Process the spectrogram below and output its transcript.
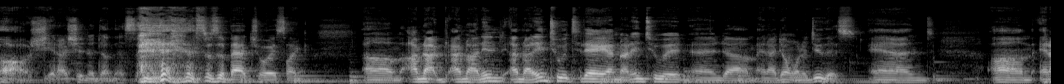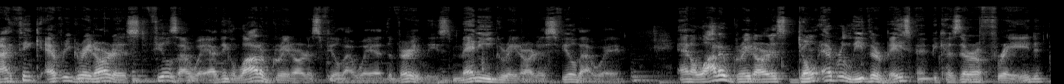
oh shit, I shouldn't have done this. this was a bad choice. Like, um, I'm not, I'm not in, I'm not into it today. I'm not into it, and um, and I don't want to do this. And Um, and I think every great artist feels that way. I think a lot of great artists feel that way at the very least. Many great artists feel that way. And a lot of great artists don't ever leave their basement because they're afraid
